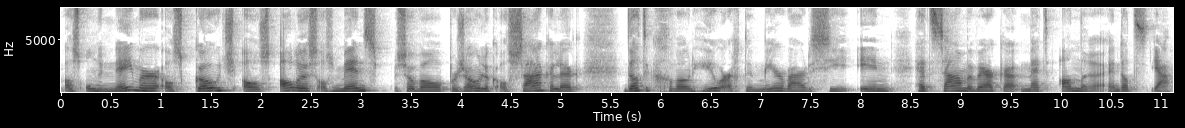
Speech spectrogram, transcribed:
als ondernemer, als coach, als alles, als mens, zowel persoonlijk als zakelijk. Dat ik gewoon heel erg de meerwaarde zie in het samenwerken met anderen. En dat, ja,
